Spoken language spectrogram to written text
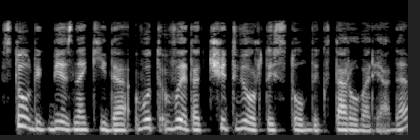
столбик без накида вот в этот четвертый столбик второго ряда,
